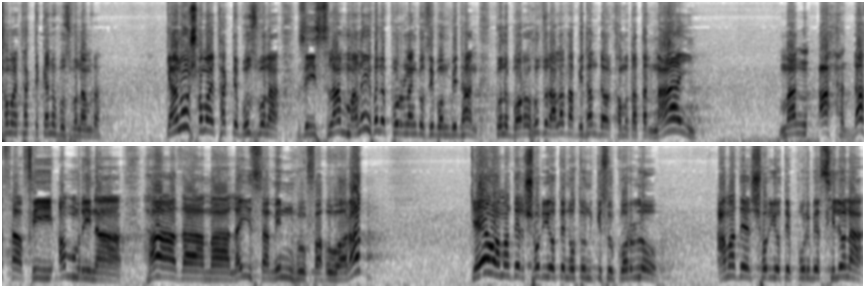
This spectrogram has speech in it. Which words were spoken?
সময় থাকতে কেন বুঝব না আমরা? কেন সময় থাকতে বুঝব না যে ইসলাম মানেই হলো পূর্ণাঙ্গ জীবন বিধান? কোনো বড় হুজুর আলাদা বিধান দেওয়ার ক্ষমতা তার নাই। মান ফি আমরিনা, হাদা মা লাইসা মিনহু কেউ আমাদের শরীয়তে নতুন কিছু করল আমাদের শরীয়তে পূর্বে ছিল না।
